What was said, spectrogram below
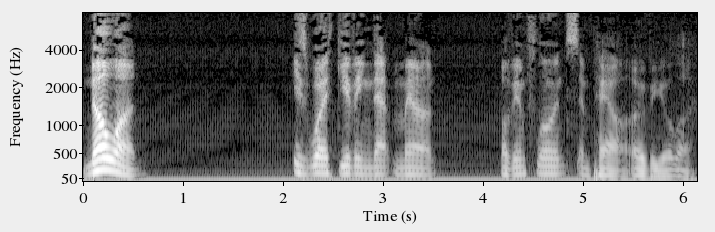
No one is worth giving that amount of influence and power over your life.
